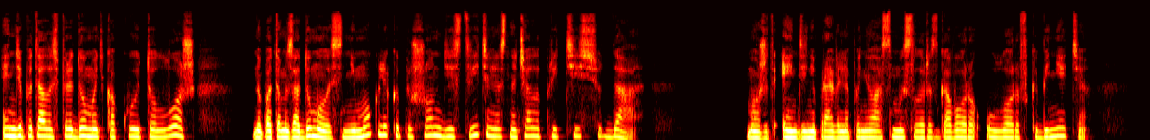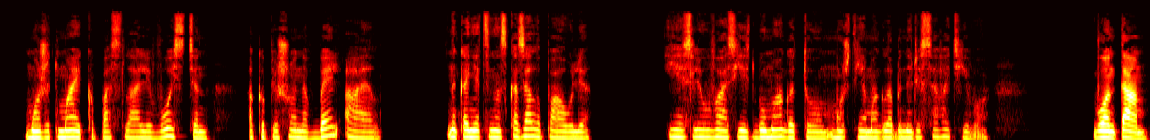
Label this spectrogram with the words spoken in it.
Энди пыталась придумать какую-то ложь, но потом задумалась, не мог ли капюшон действительно сначала прийти сюда. Может, Энди неправильно поняла смысл разговора у Лоры в кабинете? Может, Майка послали в Остин, а капюшона в Бель-Айл? Наконец она сказала Пауле, «Если у вас есть бумага, то, может, я могла бы нарисовать его». «Вон там!»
